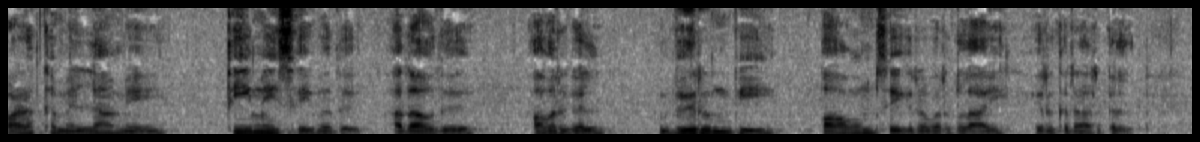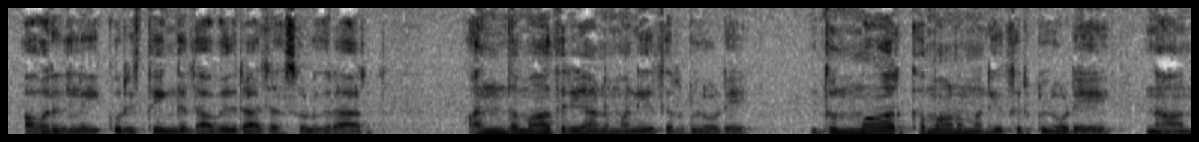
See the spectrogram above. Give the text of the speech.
பழக்கம் எல்லாமே தீமை செய்வது. அதாவது அவர்கள் விரும்பி பாவம் செய்கிறவர்களாய் இருக்கிறார்கள். அவர்களை குறித்து இங்கு தாவீது ராஜா சொல்கிறார் அந்த மாதிரியான மனிதர்களோடே துன்மார்க்கமான மனிதர்களோடே நான்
